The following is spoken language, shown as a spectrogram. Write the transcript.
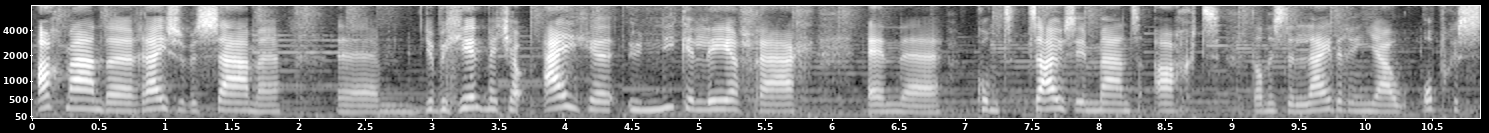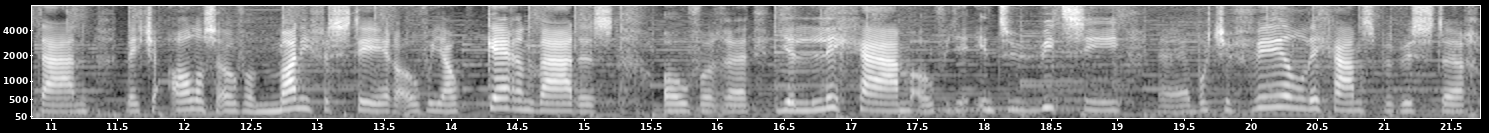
Acht maanden reizen we samen. Um, je begint met jouw eigen unieke leervraag en uh, komt thuis in maand 8. Dan is de leider in jou opgestaan. Weet je alles over manifesteren, over jouw kernwaardes, over uh, je lichaam, over je intuïtie. Uh, word je veel lichaamsbewuster.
